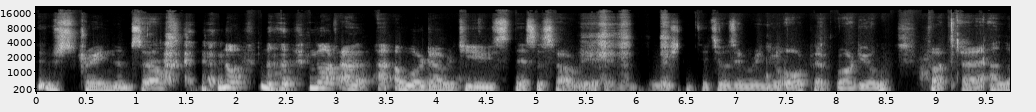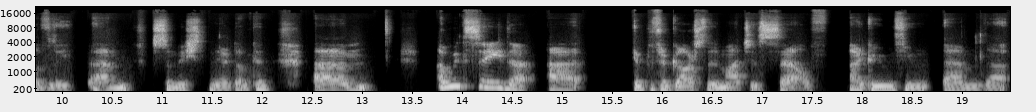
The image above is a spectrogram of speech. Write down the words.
restrain themselves. not not, not a, a, word I would use necessarily in relation to Jose Mourinho or Pep Guardiola, but uh, a lovely um, submission there, Duncan. Um, I would say that uh, with regards to the match itself, I agree with you um, that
